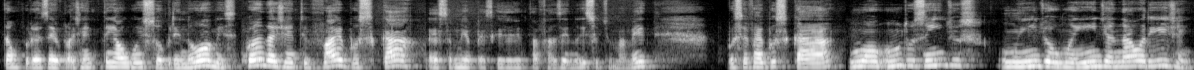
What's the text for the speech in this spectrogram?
Então, por exemplo, a gente tem alguns sobrenomes. Quando a gente vai buscar, essa minha pesquisa, a gente está fazendo isso ultimamente, você vai buscar um, um dos índios, um índio ou uma índia na origem.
